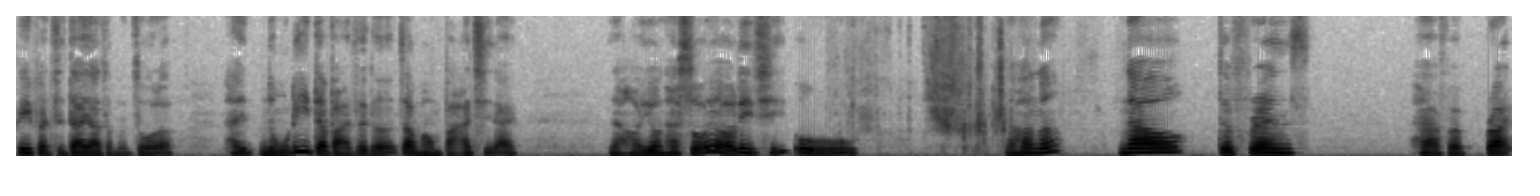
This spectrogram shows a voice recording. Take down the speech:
，Clifford 知道要怎么做了，他努力的把这个帐篷拔起来，然后用他所有的力气，哦，然后呢？Now the friends have a bright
